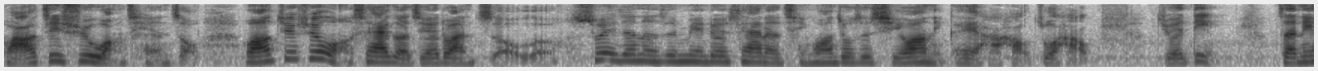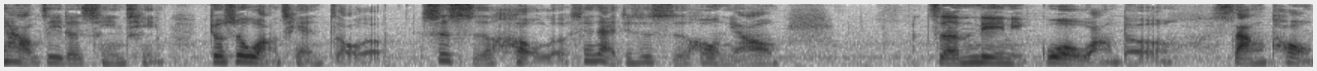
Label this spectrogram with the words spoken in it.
我要继续往前走，我要继续往下一个阶段走了。所以真的是面对现在的情况，就是希望你可以好好做好决定，整理好自己的心情，就是往前走了，是时候了。现在已经是时候，你要。整理你过往的伤痛、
